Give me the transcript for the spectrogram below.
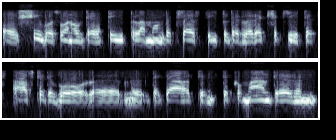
uh, she was one of the people among the 12 people that were executed after the war, uh, the guard and the commander and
